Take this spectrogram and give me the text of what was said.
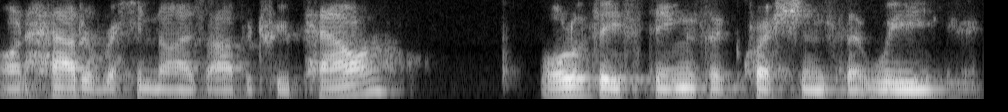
on how to recognize arbitrary power. All of these things are questions that we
